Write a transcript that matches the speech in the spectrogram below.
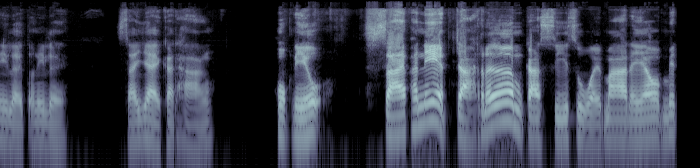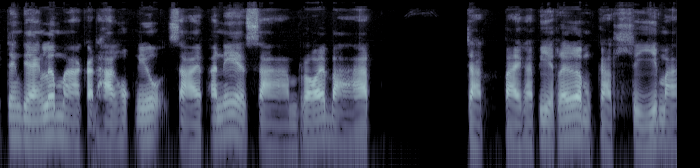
นี่เลยต้นนี้เลยไซส์ใหญ่กระถางหกนิ้ว สายพระเนตรจะเริ่มกัดสีสวยมาแล้ว เม็ดแดงๆเริ่มมากระถางหกนิ้ว สายพระเนตรสามร้อยบาท จัดไปครับพี่เริ่มกัดสีมา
